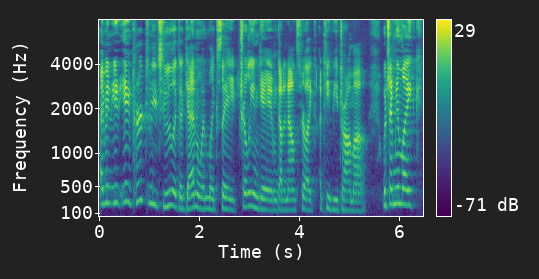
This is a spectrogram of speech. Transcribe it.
I mean, it, it occurred to me too, like, again, when, like, say, Trillion Game got announced for, like, a TV drama, which, I mean, like,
